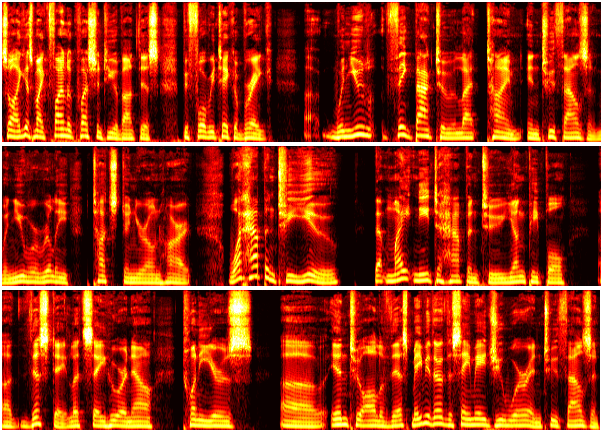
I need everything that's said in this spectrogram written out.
So I guess my final question to you about this before we take a break. uh, when you think back to that time in 2000 when you were really touched in your own heart, what happened to you that might need to happen to young people uh, this day? Let's say who are now 20 years uh, into all of this. Maybe they're the same age you were in 2000.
